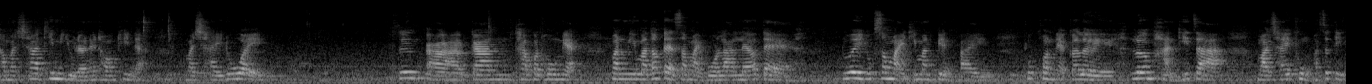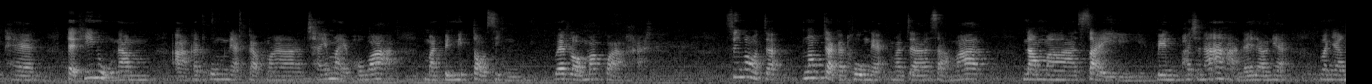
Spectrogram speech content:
ธรรมชาติที่มีอยู่แล้วในท้องถิ่นเนี่ยมาใช้ด้วย ซึ่งการทำกระทงเนี่ยมันมีมาตั้งแต่สมัยโบราณแล้วแต่ด้วยยุคสมัยที่มันเปลี่ยนไป ทุกคนเนี่ยก็เลยเริ่มหันที่จะมาใช้ถุงพลาสติกแทน แต่ที่หนูนำกระทงเนี่ยกลับมาใช้ใหม่เพราะว่ามันเป็นมิตรต่อสิ่งแวดล้อมมากกว่าค่ะ ซึ่งนอกจากนอกจากกระทงเนี่ยมันจะสามารถนำมาใส่เป็นภาชนะอาหารได้แล้วเนี่ยมันยัง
